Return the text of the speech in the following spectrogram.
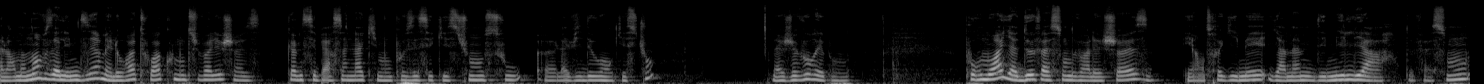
Alors maintenant, vous allez me dire, mais Laura, toi, comment tu vois les choses? Comme ces personnes-là qui m'ont posé ces questions sous euh, la vidéo en question, ben, je vais vous répondre. Pour moi, il y a deux façons de voir les choses, et entre guillemets, il y a même des milliards de façons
